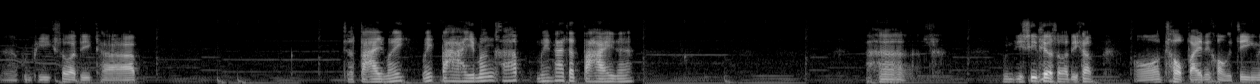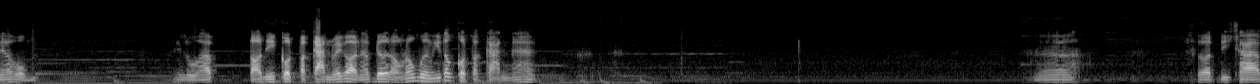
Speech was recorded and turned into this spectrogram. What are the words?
อ่าคุณพีคสวัสดีครับ จะตายไหมไม่ตายมั้งครับ ไม่น่าจะตายนะอ่าคุณอีซี่เดียวสวัสดีครับอ๋อต่อไปในของจริงนะครับผม ไม่รู้ครับ ตอนนี้กดประกันไว้ก่อนครับ เดินออกนอกเมืองนี่ต้องกดประกันนะฮะ สวัสดีครับ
